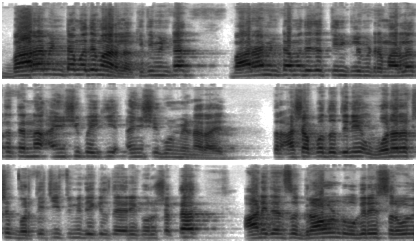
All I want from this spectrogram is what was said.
बारा मिनिटामध्ये मारलं किती मिनिटात? बारा मिनिटामध्ये जर तीन किलोमीटर मारलं तर त्यांना ऐंशी पैकी ऐंशी गुण मिळणार आहेत. तर अशा पद्धतीने वनरक्षक भरतीची तुम्ही देखील तयारी करू शकतात. आणि त्यांचं ग्राउंड वगैरे सर्व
